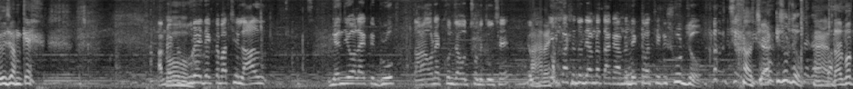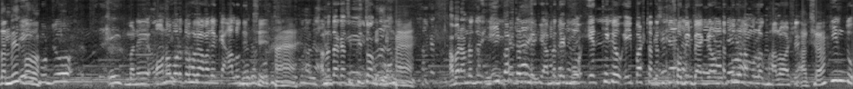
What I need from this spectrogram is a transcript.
দুইজনকে আমরা একটু দূরেই দেখতে পাচ্ছি লাল গেঞ্জিওয়ালা একটি গ্রুপ তারা অনেকক্ষণ যাবত ছবি তুলছে। এই পাশে যদি আমরা তাকাই আমরা দেখতে পাচ্ছি একটি সূর্য। আচ্ছা কি সূর্য? হ্যাঁ তারপর তানভীর বলো। সূর্য এই মানে অনবরত ভাবে আমাদেরকে আলো দিচ্ছে। হ্যাঁ। আমরা তার কাছে কৃতজ্ঞ। হ্যাঁ। আবার আমরা যদি এই পাশটাতে দেখি আমরা দেখব এর থেকেও এই পাশটাতে ছবির ব্যাকগ্রাউন্ডটা তুলনামূলক ভালো আসে। আচ্ছা। কিন্তু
